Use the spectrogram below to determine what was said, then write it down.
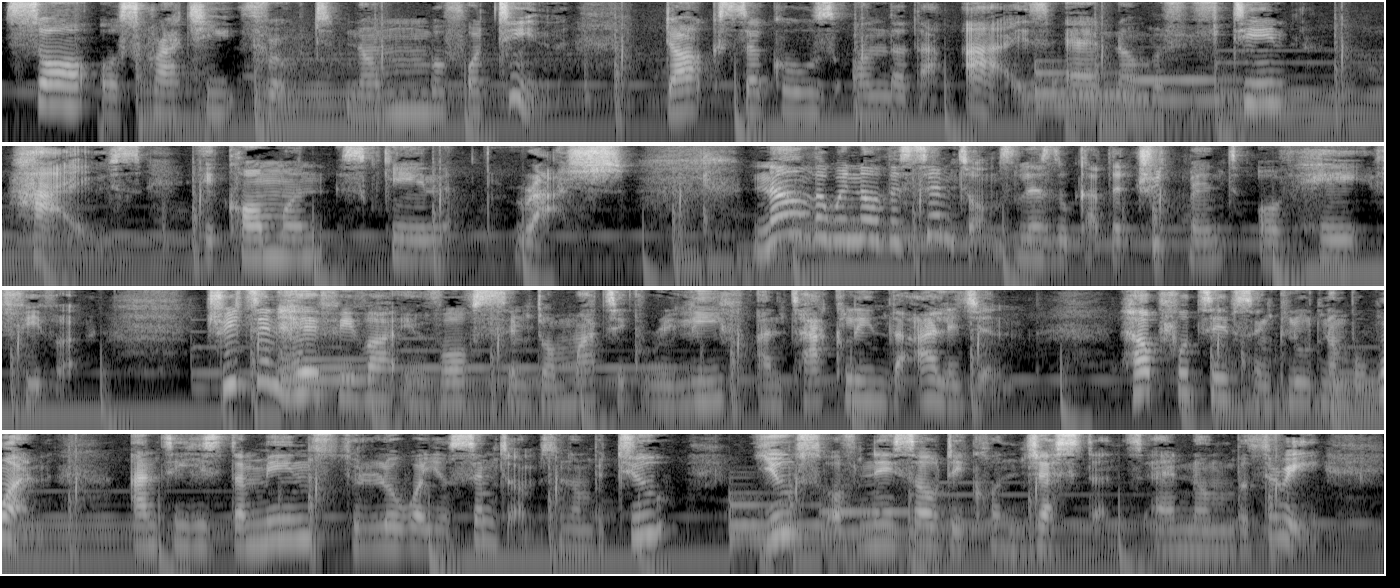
sore or scratchy throat. Number 14, dark circles under the eyes. And number 15, hives, a common skin rash. Now that we know the symptoms, let's look at the treatment of hay fever. Treating hay fever involves symptomatic relief and tackling the allergen. Helpful tips include number one, antihistamines to lower your symptoms. Number two, use of nasal decongestants. And number three,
